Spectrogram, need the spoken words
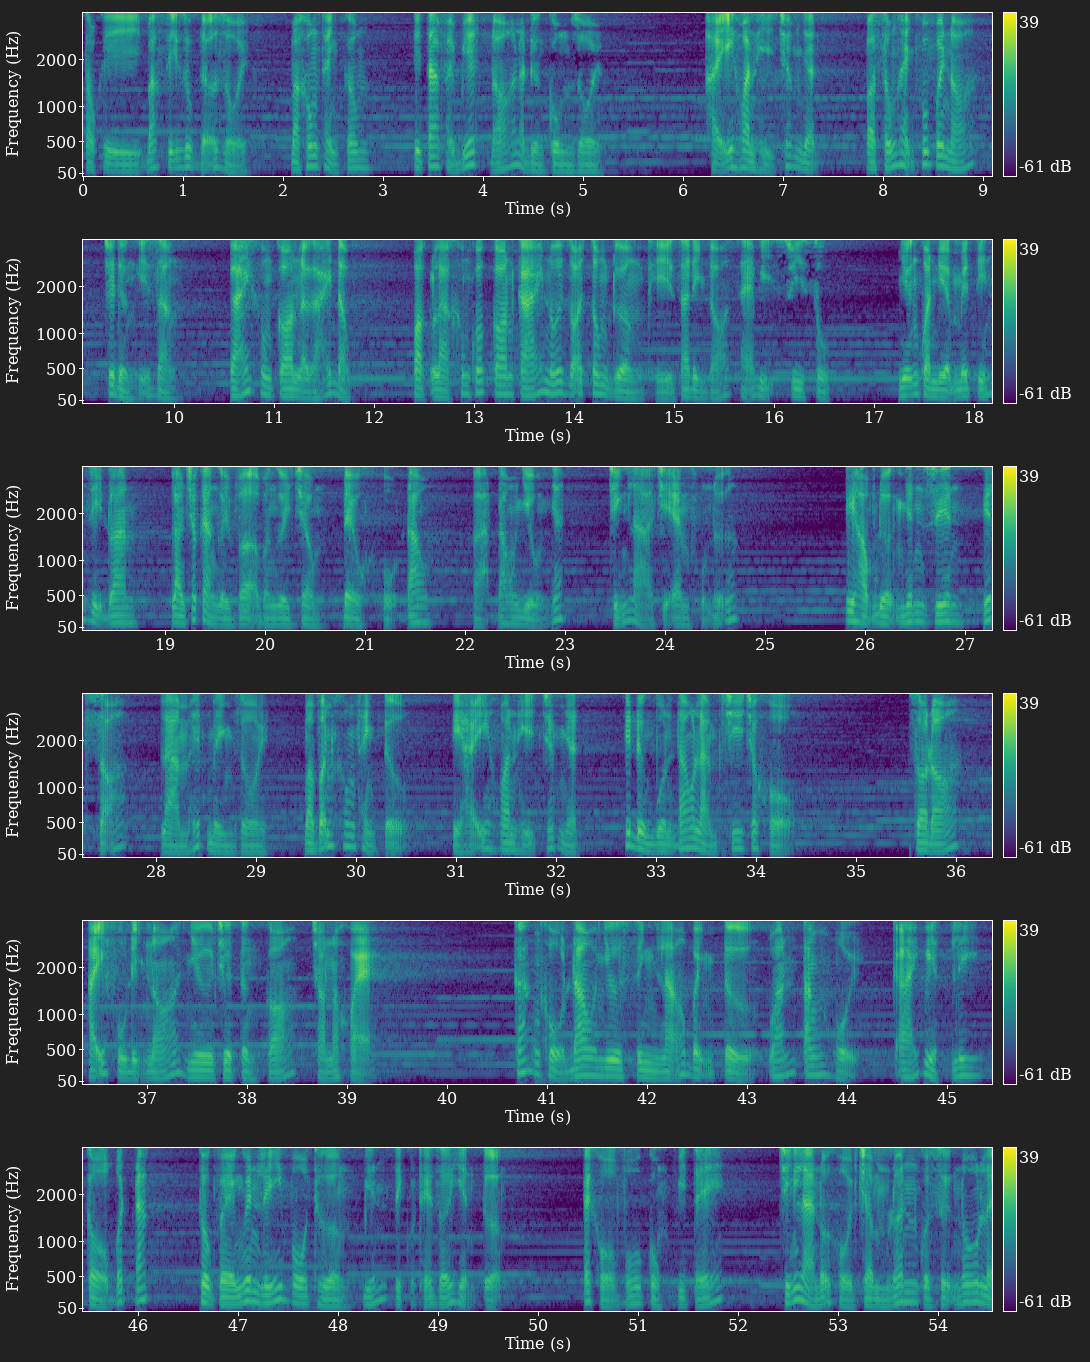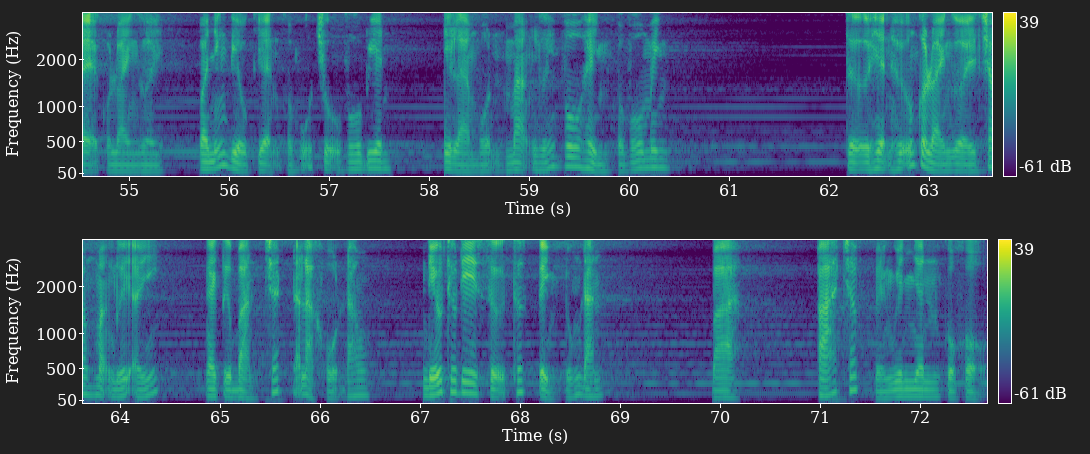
Sau khi bác sĩ giúp đỡ rồi mà không thành công, thì ta phải biết đó là đường cùng rồi. Hãy hoan hỉ chấp nhận và sống hạnh phúc với nó, chứ đừng nghĩ rằng gái không con là gái độc, hoặc là không có con cái nối dõi tông đường thì gia đình đó sẽ bị suy sụp. Những quan niệm mê tín dị đoan làm cho cả người vợ và người chồng đều khổ đau và đau nhiều nhất chính là chị em phụ nữ. Khi học được nhân duyên, biết rõ, làm hết mình rồi mà vẫn không thành tựu thì hãy hoan hỷ chấp nhận, chứ đừng buồn đau làm chi cho khổ. Do đó, hãy phủ định nó như chưa từng có cho nó khỏe. Các khổ đau như sinh lão bệnh tử, oán tăng hội, cái biệt ly, cầu bất đắc thuộc về nguyên lý vô thường biến dịch của thế giới hiện tượng. Cái khổ vô cùng vi tế chính là nỗi khổ trầm luân của sự nô lệ của loài người và những điều kiện của vũ trụ vô biên như là một mạng lưới vô hình của vô minh. Sự hiện hữu của loài người trong mạng lưới ấy ngay từ bản chất đã là khổ đau nếu thiếu đi sự thức tỉnh đúng đắn. 3. Phá chấp về nguyên nhân của khổ.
